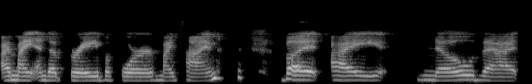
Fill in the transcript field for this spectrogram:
I might end up gray before my time. but I know that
